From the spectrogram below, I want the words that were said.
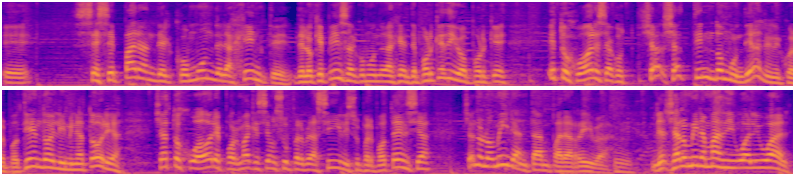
Eh, se separan del común de la gente, de lo que piensa el común de la gente. ¿Por qué digo? Porque estos jugadores ya, ya, tienen dos mundiales en el cuerpo, tienen dos eliminatorias. Ya estos jugadores, por más que sea un super Brasil y superpotencia, ya no lo miran tan para arriba. Ya, ya, lo miran más de igual a igual.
